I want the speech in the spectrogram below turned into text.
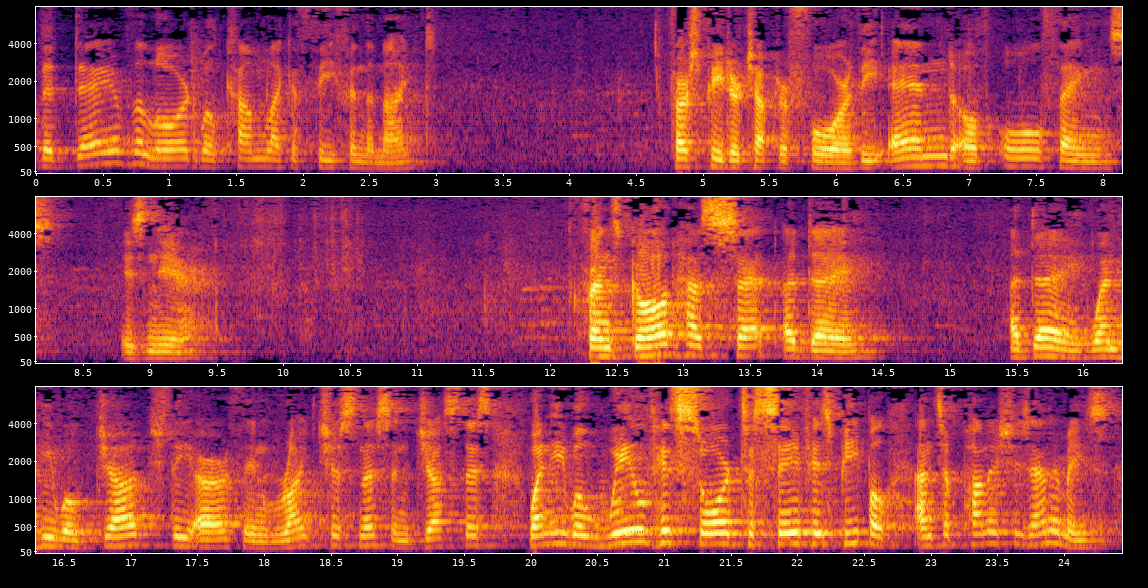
The day of the Lord will come like a thief in the night. 1 Peter chapter 4, the end of all things is near. Friends, God has set a day, a day when He will judge the earth in righteousness and justice, when He will wield His sword to save His people and to punish His enemies.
